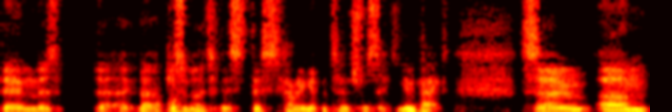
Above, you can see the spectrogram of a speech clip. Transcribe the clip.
then there's a, a possibility of this, this having a potential safety impact. So um,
